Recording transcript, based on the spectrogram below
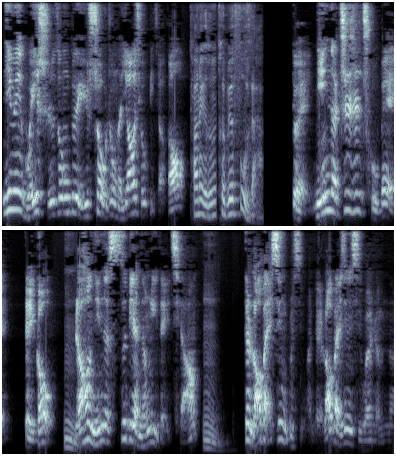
因为唯识宗对于受众的要求比较高，它那个东西特别复杂，对您的知识储备得够，嗯，然后您的思辨能力得强。嗯这老百姓不喜欢这个，老百姓喜欢什么呢？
